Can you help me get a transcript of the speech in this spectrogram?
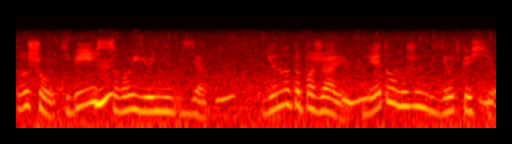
Хорошо, тебе есть сырой ее нельзя. Ее надо пожарить. Для этого нужно сделать костер.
